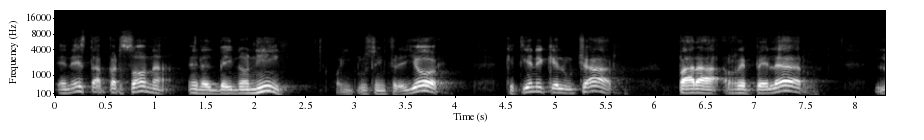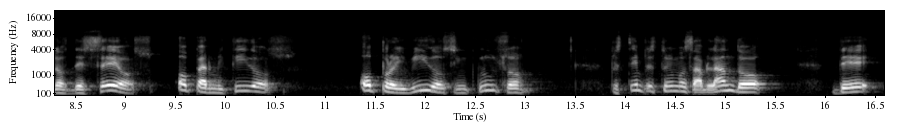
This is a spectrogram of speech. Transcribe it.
en esta persona, en el Beinoní o incluso inferior, que tiene que luchar para repeler los deseos o permitidos o prohibidos incluso, pues siempre estuvimos hablando de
